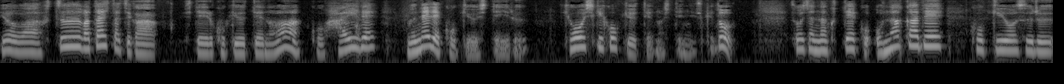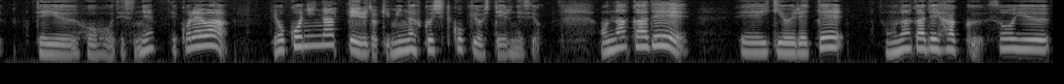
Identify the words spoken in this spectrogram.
要は普通私たちがしている呼吸っていうのは、こう肺で、胸で呼吸している、胸式呼吸っていうのをしてるんですけど、そうじゃなくて、こうお腹で呼吸をするっていう方法ですね。で、これは横になっている時みんな腹式呼吸をしているんですよ。お腹で、えー、息を入れて、お腹で吐く。そういう、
